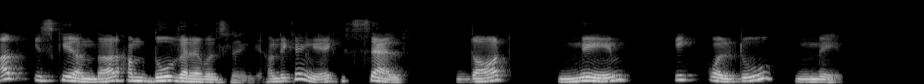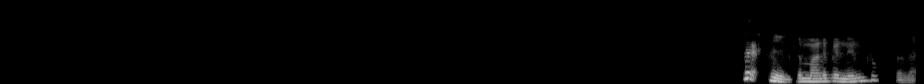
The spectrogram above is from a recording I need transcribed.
अब इसके अंदर हम दो वेरिएबल्स लेंगे। हम लिखेंगे कि self dot name equal to name तुम्हारे पे नेम प्रूफ कर रहा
